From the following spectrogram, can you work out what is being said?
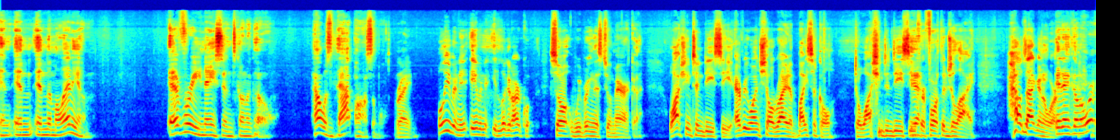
And in in the millennium, every nation's going to go. How is that possible? right. Well, even even you look at our so we bring this to America. Washington D.C. Everyone shall ride a bicycle to Washington D.C. Yeah. for Fourth of July. How's that going to work? It ain't going to work.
